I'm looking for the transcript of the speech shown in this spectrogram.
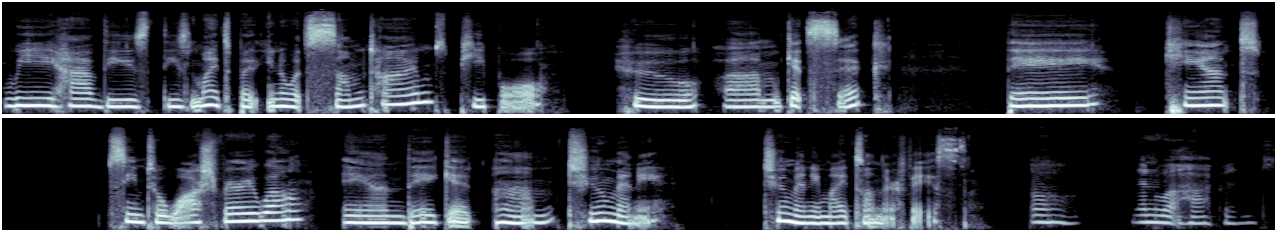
we have these these mites, but you know what? Sometimes people who um, get sick, they can't seem to wash very well, and they get um, too many, too many mites on their face. Oh, then what happens?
